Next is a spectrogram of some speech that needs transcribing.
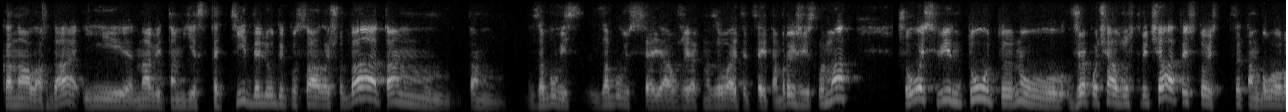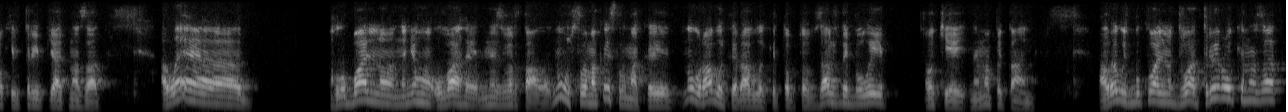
каналах, да, і навіть там є статті, де люди писали, що да, там, там забув, забувся я вже як називається цей там рижий слимак, що ось він тут ну, вже почав зустрічатись, тобто це там було років 3-5 назад. Але глобально на нього уваги не звертали. Ну, слимаки, слимаки, ну, равлики, равлики. Тобто завжди були окей, нема питань. Але ось буквально 2-3 роки назад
